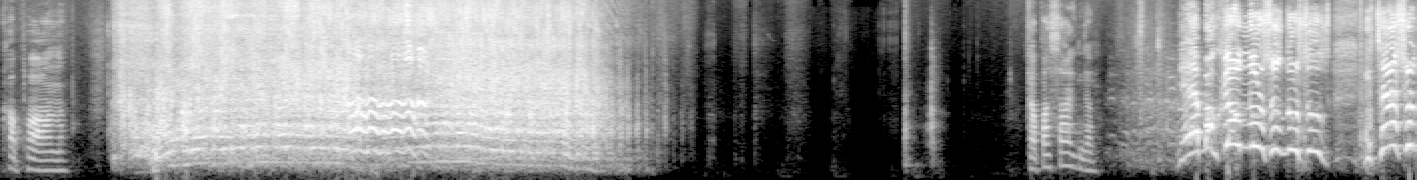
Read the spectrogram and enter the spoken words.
Kapağını. Kapatsaydın. Neye bakıyorsun nursuz nursuz? Gitsene şuradan.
